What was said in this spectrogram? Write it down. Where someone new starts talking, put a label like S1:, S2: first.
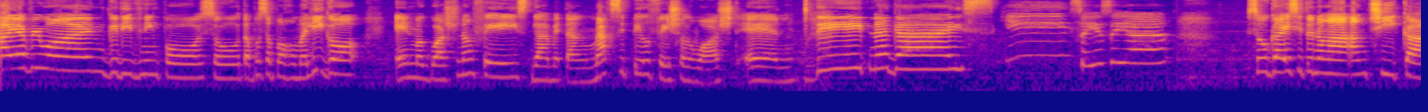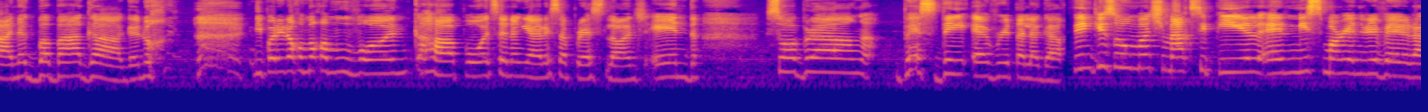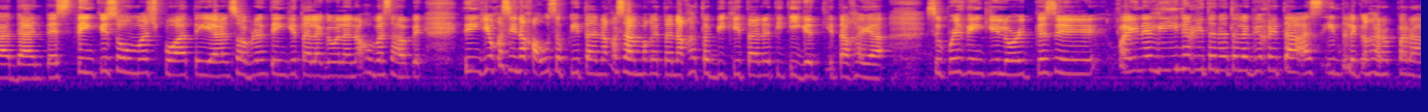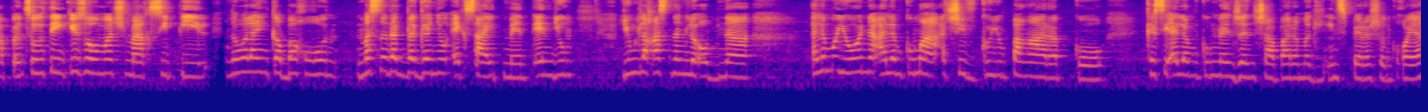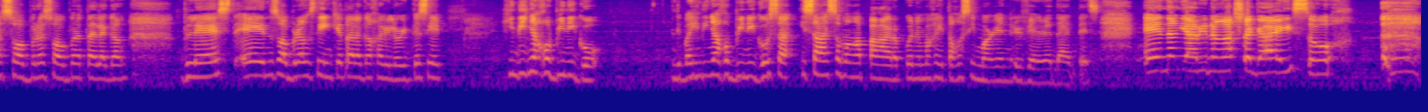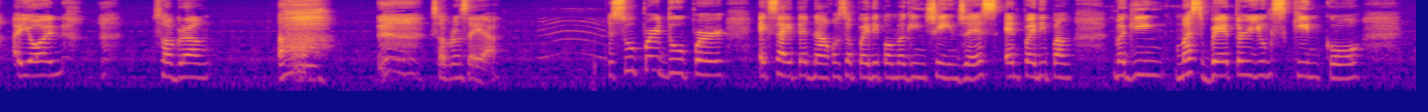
S1: Hi everyone! Good evening po. So, tapos na po ako maligo and magwash ng face gamit ang Maxi Peel Facial Wash. And date na guys! Yee! Saya-saya! So guys, ito na nga ang chika. Nagbabaga. Ganon. Hindi pa rin ako makamove on kahapon sa nangyari sa press launch. And sobrang best day ever talaga. Thank you so much, Maxi Peel and Miss Marian Rivera Dantes. Thank you so much po, ate yan. Sobrang thank you talaga. Wala na ako masabi. Thank you kasi nakausap kita, nakasama kita, nakatabi kita, natitigan kita. Kaya, super thank you, Lord. Kasi, finally, nakita na talaga kita as in talagang harap-harapan. So, thank you so much, Maxi Peel. Nawala yung kaba ko. Mas nadagdagan yung excitement and yung, yung lakas ng loob na alam mo yun, na alam kong ma-achieve ko yung pangarap ko. Kasi alam kong nandyan siya para maging inspirasyon ko. Kaya sobra-sobra talagang blessed and sobrang thank you talaga kay Lord. Kasi hindi niya ako binigo. 'Di ba Hindi niya ako binigo sa isa sa mga pangarap ko na makita ko si Marian Rivera Dantes. And nangyari na nga siya guys. So, ayun. Sobrang, ah, sobrang saya. Super duper excited na ako sa pwede pang maging changes and pwede pang maging mas better yung skin ko.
